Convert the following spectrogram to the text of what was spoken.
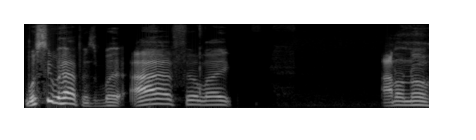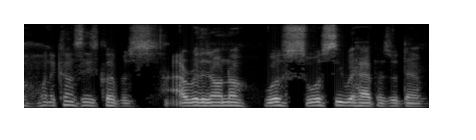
we'll see what happens, but I feel like I don't know when it comes to these Clippers. I really don't know. We'll we'll see what happens with them.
